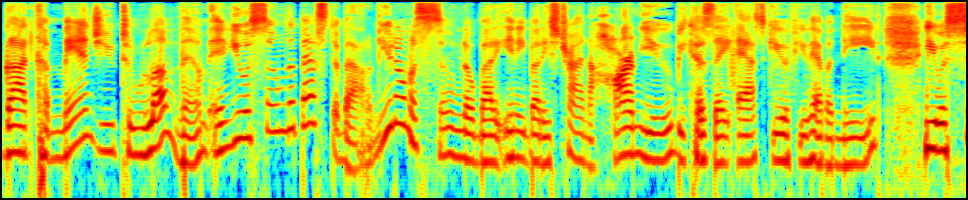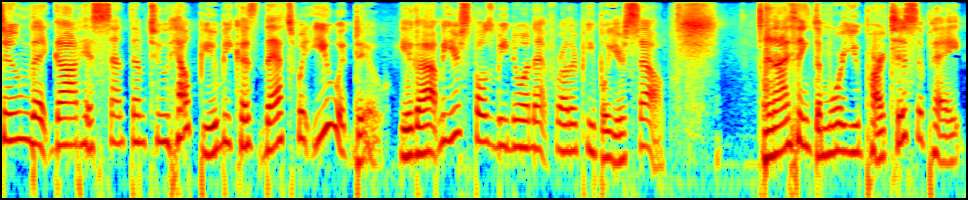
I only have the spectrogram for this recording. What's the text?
God commands you to love them and you assume the best about them. You don't assume nobody, anybody's trying to harm you because they ask you if you have a need. You assume that God has sent them to help you because that's what you would do. You got me? You're supposed to be doing that for other people yourself. And I think the more you participate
